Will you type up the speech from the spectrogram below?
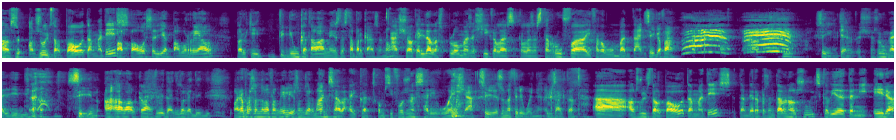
Els, els ulls del paó, tanmateix... Pa Paó seria pavo real per qui tingui un català més d'estar per casa, no? Això, aquell de les plomes així que les, que les estarrufa i fa com un ventall. Sí que fa... Sí, què? Això és un gall d'indi. Sí, no. ah, ah, val, clar, és veritat, és el gat d'indi. Bueno, però són de la família, són germans. Pensava, ai, que- com si fos una sarigüeixa. Sí, és una cirigüenya, exacte. Uh, els ulls del paó, tanmateix, també representaven els ulls que havia de tenir Hera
